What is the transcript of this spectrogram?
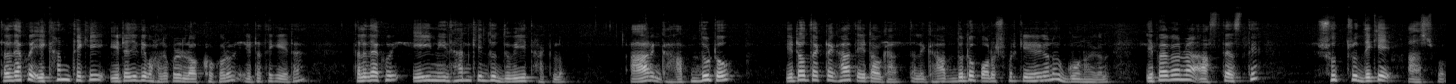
তাহলে দেখো, এখান থেকে এটা যদি ভালো করে লক্ষ্য করো, এটা থেকে এটা, তাহলে দেখো, এই নিধান কিন্তু দুই থাকল। আর ঘাত দুটো, এটাও তো একটা ঘাত, এটাও ঘাত। তাহলে ঘাত দুটো পরস্পর কী হয়ে গেল? গুণ হয়ে গেল। এভাবে আমরা আস্তে আস্তে সূত্র দেখে আসব।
